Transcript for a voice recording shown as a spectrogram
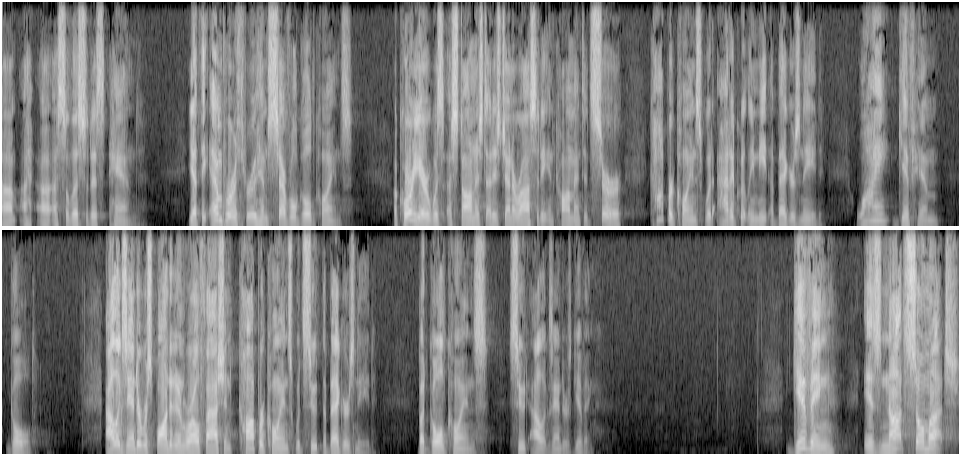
um, a, a solicitous hand. Yet the emperor threw him several gold coins. A courtier was astonished at his generosity and commented, Sir, copper coins would adequately meet a beggar's need. Why give him gold? Alexander responded in royal fashion Copper coins would suit the beggar's need, but gold coins suit Alexander's giving. Giving is not so much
